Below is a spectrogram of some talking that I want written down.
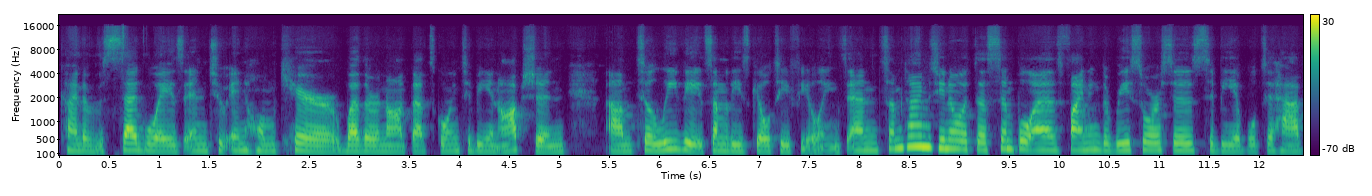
kind of segues into in-home care whether or not that's going to be an option um, to alleviate some of these guilty feelings. And sometimes you know it's as simple as finding the resources to be able to have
